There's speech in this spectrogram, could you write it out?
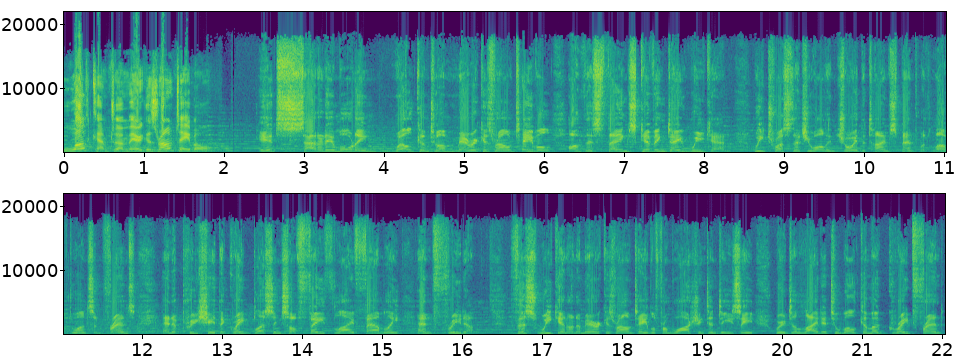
Welcome to America's Roundtable. It's Saturday morning. Welcome to America's Roundtable on this Thanksgiving Day weekend. We trust that you all enjoyed the time spent with loved ones and friends and appreciate the great blessings of faith, life, family, and freedom. This weekend on America's Roundtable from Washington, D.C., we're delighted to welcome a great friend,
